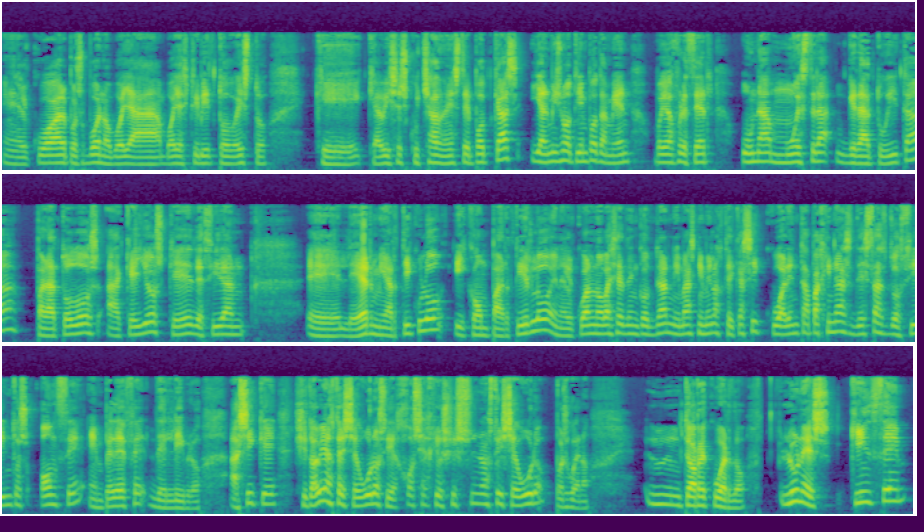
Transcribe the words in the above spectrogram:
en el cual pues bueno voy a voy a escribir todo esto que, que, habéis escuchado en este podcast y al mismo tiempo también voy a ofrecer una muestra gratuita para todos aquellos que decidan eh, leer mi artículo y compartirlo en el cual no vais a encontrar ni más ni menos que casi 40 páginas de estas 211 en PDF del libro. Así que si todavía no estáis seguros y de, José si no estoy seguro, pues bueno, mm, te os recuerdo, lunes 15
